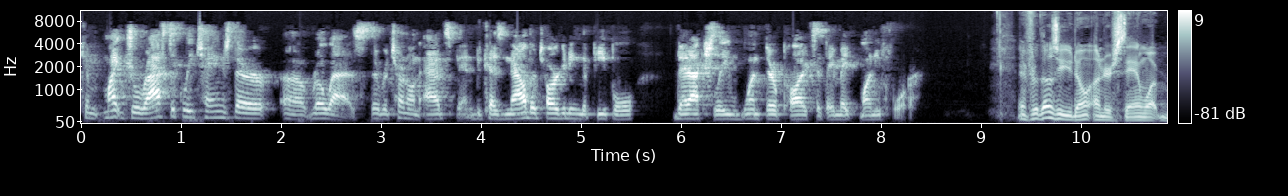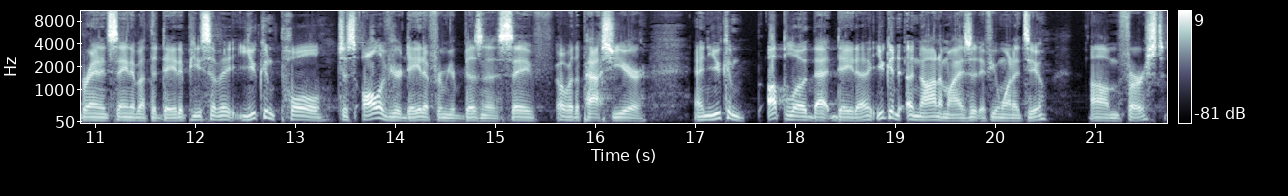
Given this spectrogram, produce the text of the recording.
can might drastically change their uh, ROAS, their return on ad spend, because now they're targeting the people that actually want their products that they make money for. And for those of you who don't understand what Brandon's saying about the data piece of it, you can pull just all of your data from your business, say over the past year, and you can upload that data. You can anonymize it if you wanted to um, first,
